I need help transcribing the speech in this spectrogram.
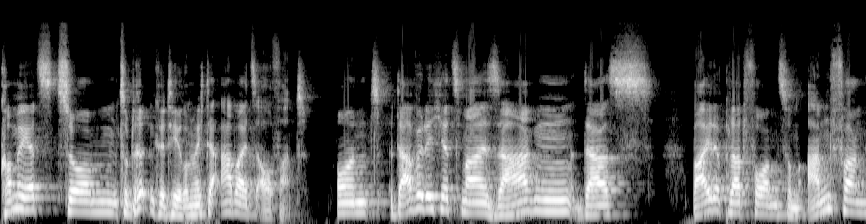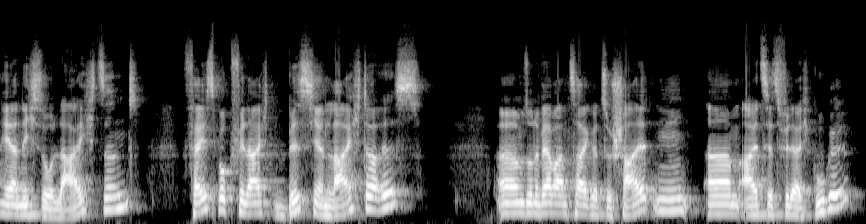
Kommen wir jetzt zum, zum dritten Kriterium, nämlich der Arbeitsaufwand. Und da würde ich jetzt mal sagen, dass beide Plattformen zum Anfang her nicht so leicht sind. Facebook vielleicht ein bisschen leichter ist, ähm, so eine Werbeanzeige zu schalten, ähm, als jetzt vielleicht Google.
